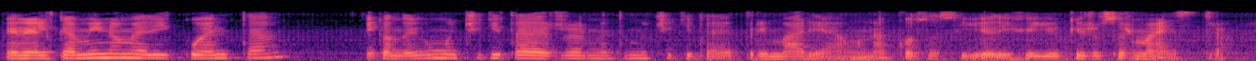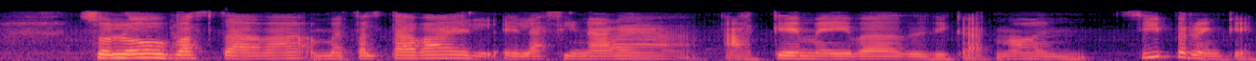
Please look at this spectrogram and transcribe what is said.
En el camino me di cuenta, y cuando digo muy chiquita, es realmente muy chiquita de primaria, una cosa así, yo dije, yo quiero ser maestra. Solo bastaba, me faltaba el, afinar a, qué me iba a dedicar, ¿no? En, sí, pero en qué.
